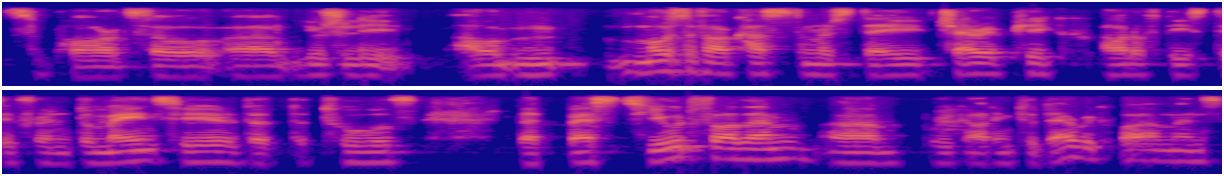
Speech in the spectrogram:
support. So uh, usually our most of our customers they cherry pick out of these different domains here the, the tools that best suit for them um, regarding to their requirements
